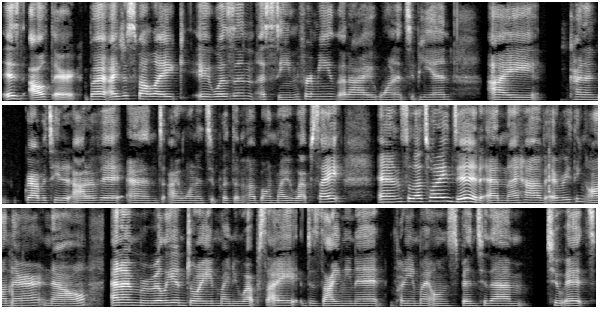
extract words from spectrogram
is out there. But I just felt like it wasn't a scene for me that I wanted to be in. I kind of gravitated out of it and I wanted to put them up on my website. And so that's what I did. And I have everything on there now. And I'm really enjoying my new website, designing it, putting my own spin to them to it.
